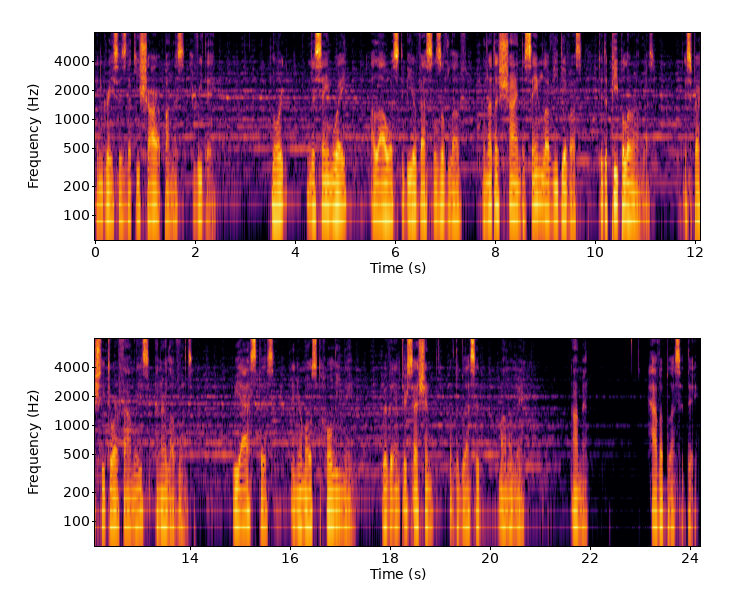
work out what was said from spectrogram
and graces that you shower upon us every day. Lord, in the same way, allow us to be your vessels of love and let us shine the same love you give us to the people around us, especially to our families and our loved ones. We ask this in your most holy name, with the intercession of the Blessed Mama Mary. Amen. Have a blessed day.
